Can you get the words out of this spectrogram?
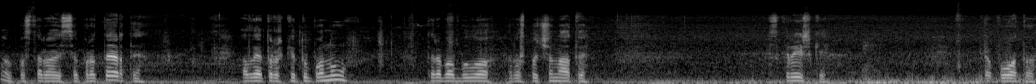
Ну, постараюся протерти але трошки тупанув, треба було розпочинати з кришки капоту.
